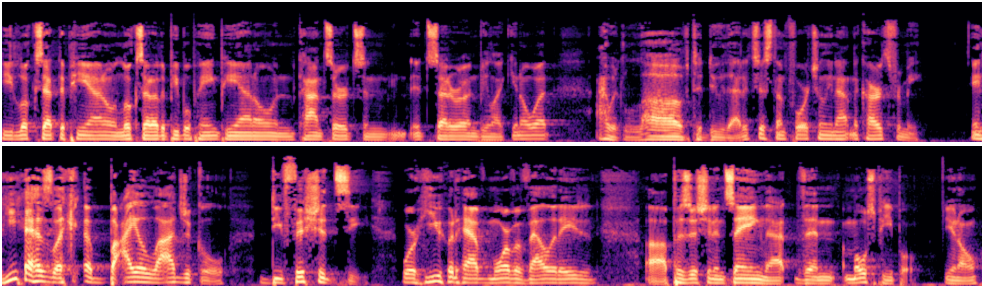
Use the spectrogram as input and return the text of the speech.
he looks at the piano and looks at other people playing piano and concerts and etc. and be like, you know what? I would love to do that. It's just unfortunately not in the cards for me. And he has like a biological deficiency where he would have more of a validated uh, position in saying that than most people. You know,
